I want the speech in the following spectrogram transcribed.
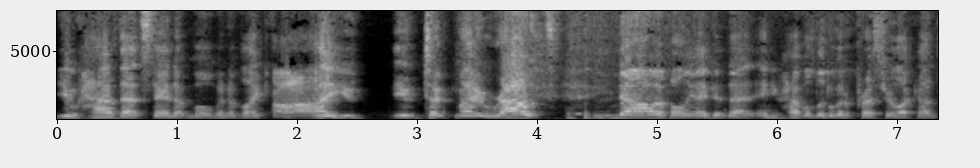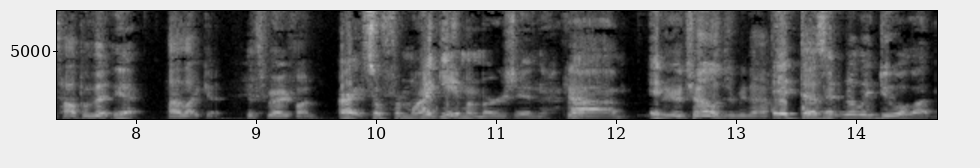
You have that stand up moment of like ah you you took my route. No if only i did that. And you have a little bit of press your luck on top of it. Yeah. I like it it's very fun All right, so for my game immersion, Okay. um, it you're challenging me now it doesn't really do a lot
